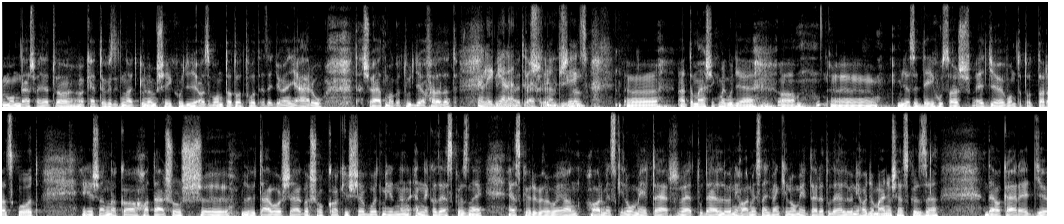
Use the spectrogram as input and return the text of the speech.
mondás, vagy a kettő között nagy különbség, hogy ugye az vontatott volt, ez egy olyan járó, tehát saját maga tudja a feladat. Elég jelentős különbség. Igaz. Hát a másik meg ugye, a, ugye ez egy D20-as, egy vontatott tarack volt, és annak a hatásos lőtávolsága sokkal kisebb volt, mint ennek az eszköznek. Ez körülbelül olyan 30 kilométerre tud tud ellőni, 30-40 kilométerre tud ellőni hagyományos eszközzel, de akár egy,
